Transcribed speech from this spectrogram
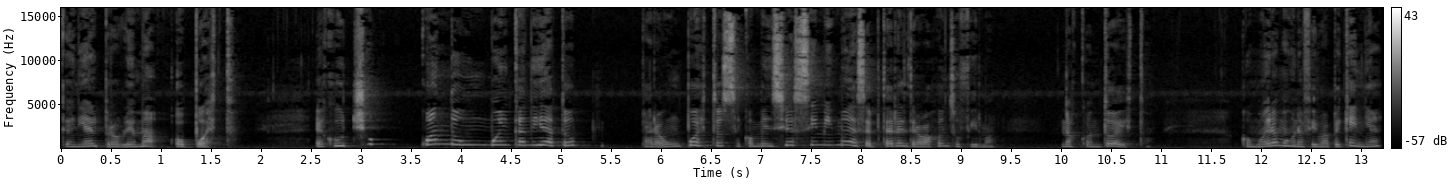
tenía el problema opuesto. Escuchó cuando un buen candidato para un puesto se convenció a sí mismo de aceptar el trabajo en su firma. Nos contó esto. Como éramos una firma pequeña,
